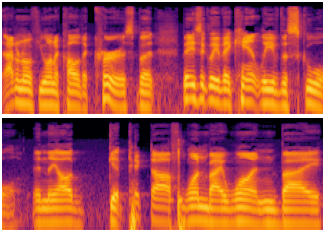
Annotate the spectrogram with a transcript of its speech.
I don't know if you want to call it a curse, but basically they can't leave the school, and they all get picked off one by one by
